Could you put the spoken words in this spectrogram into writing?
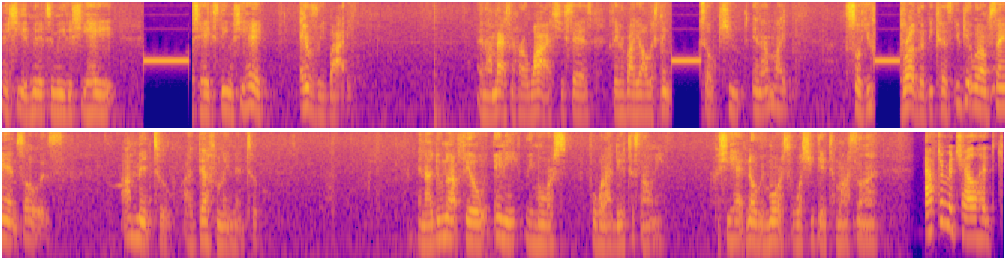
And she admitted to me that she hated, she hated Stephen. She hated everybody. And I'm asking her why. She says, everybody always think so cute. And I'm like, so you brother, because you get what I'm saying. So it's, I meant to. I definitely meant to. And I do not feel any remorse for what I did to Stoni. Because she had no remorse for what she did to my son. After Mitchelle had killed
